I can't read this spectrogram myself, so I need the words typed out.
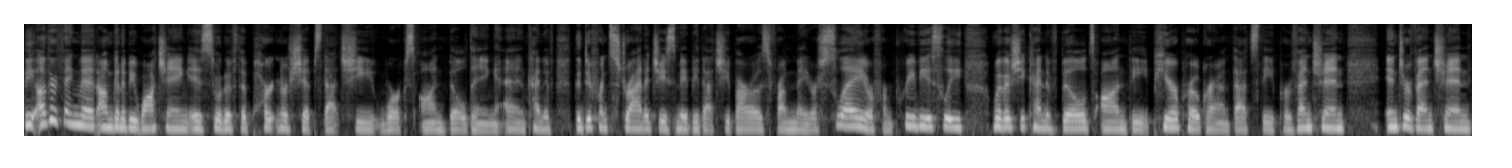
The other thing that I'm going to be watching is sort of the partnerships that she works on building and kind of the different strategies maybe that she borrows from Mayor Slay or from previously, whether she kind of builds on the peer program that's the prevention, intervention,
